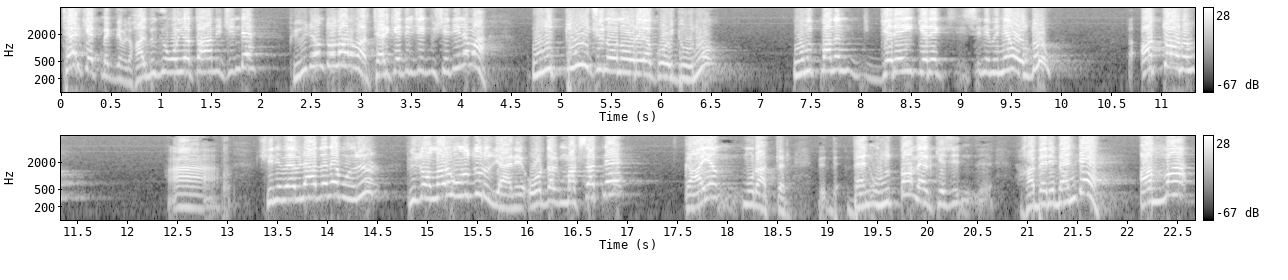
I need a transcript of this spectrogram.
terk etmek demek. Halbuki o yatağın içinde bir milyon dolar var. Terk edilecek bir şey değil ama unuttuğu için onu oraya koyduğunu unutmanın gereği gereksinimi ne oldu? Attı onu. Ha. Şimdi Mevla da ne buyuruyor? Biz onları unuturuz yani. Orada maksat ne? Gaye murattır. Ben unutmam herkesin haberi bende. Ama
